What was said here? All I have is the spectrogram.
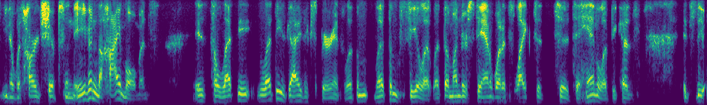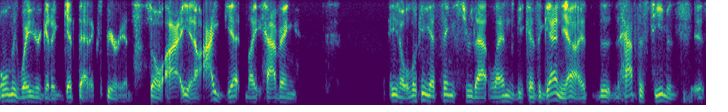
you know with hardships and even the high moments is to let the let these guys experience, let them let them feel it, let them understand what it's like to to, to handle it because it's the only way you're going to get that experience. So I you know I get like having you know, looking at things through that lens because again, yeah, it, the, half this team is is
